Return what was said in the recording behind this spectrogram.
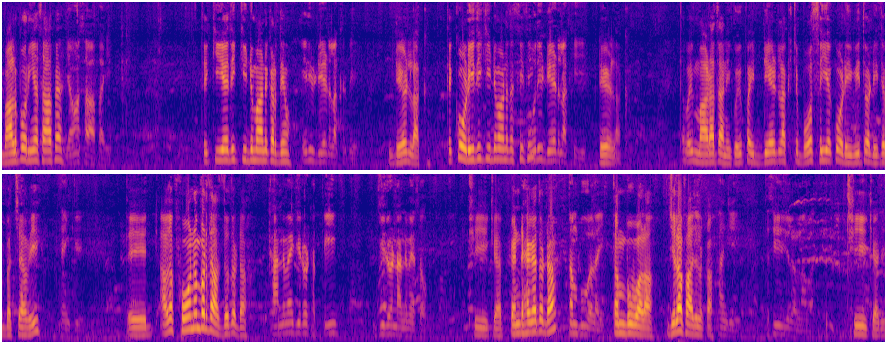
ਬਾਲ ਭੋਰੀਆਂ ਸਾਫ਼ ਹੈ? ਜਮਾਂ ਸਾਫ਼ ਆ ਜੀ। ਤੇ ਕੀ ਇਹਦੀ ਕੀ ਡਿਮਾਂਡ ਕਰਦੇ ਹੋ? ਇਹਦੀ 1.5 ਲੱਖ ਰੁਪਏ। 1.5 ਲੱਖ। ਤੇ ਘੋੜੀ ਦੀ ਕੀ ਡਿਮਾਂਡ ਦੱਸੀ ਸੀ? ਉਹਦੀ 1.5 ਲੱਖ ਜੀ। 1.5 ਲੱਖ। ਤਾਂ ਬਈ ਮਾੜਾ ਤਾਂ ਨਹੀਂ ਕੋਈ। ਭਾਈ 1.5 ਲੱਖ ਚ ਬਹੁਤ ਸਹੀ ਹੈ ਘੋੜੀ ਵੀ ਤੁਹਾਡੀ ਤੇ ਬੱਚਾ ਵੀ। ਥੈਂਕ ਯੂ ਤੇ ਆਪਦਾ ਫੋਨ ਨੰਬਰ ਦੱਸ ਦਿਓ ਤੁਹਾਡਾ। 98038 09900 ਠੀਕ ਹੈ ਪਿੰਡ ਹੈਗਾ ਤੁਹਾਡਾ? ਤੰਬੂ ਵਾਲਾ ਜੀ। ਤੰਬੂ ਵਾਲਾ ਜ਼ਿਲ੍ਹਾ ਫਾਜ਼ਿਲਕਾ। ਹਾਂਜੀ ਤਹਿਸੀਲ ਜਲਾਲਾਬਾਦ। ਠੀਕ ਹੈ ਜੀ।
